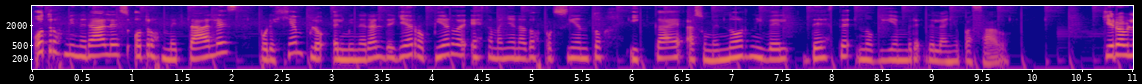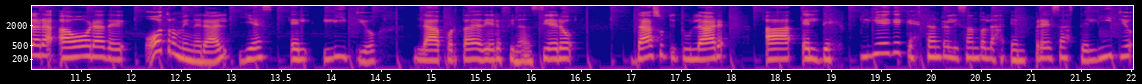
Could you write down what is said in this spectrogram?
otros minerales, otros metales. Por ejemplo, el mineral de hierro pierde esta mañana 2% y cae a su menor nivel desde noviembre del año pasado. Quiero hablar ahora de otro mineral y es el litio. La portada de Diario Financiero da su titular a el despliegue que están realizando las empresas de litio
